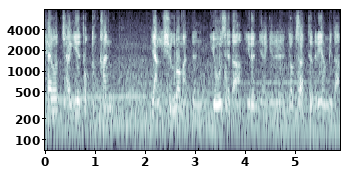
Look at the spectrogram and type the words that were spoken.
헤롯 자기의 독특한 양식으로 만든 요새다 이런 이야기를 역사학자들이 합니다.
